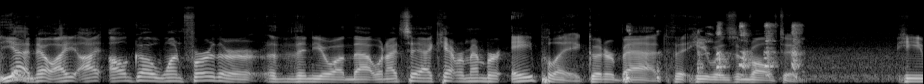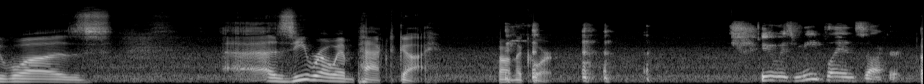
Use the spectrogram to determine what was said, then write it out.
Yeah, no, I, I I'll go one further than you on that one. I'd say I can't remember a play, good or bad, that he was involved in. He was a zero impact guy on the court. It was me playing soccer.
